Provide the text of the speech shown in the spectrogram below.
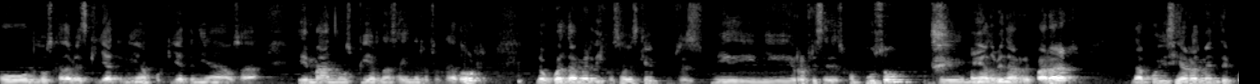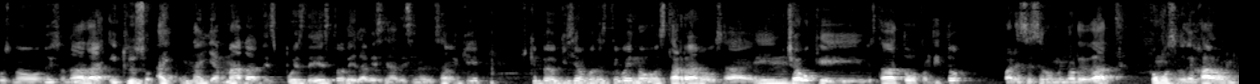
por los cadáveres que ya tenía, porque ya tenía, o sea, eh, manos, piernas ahí en el refrigerador, lo cual Dahmer dijo, ¿sabes qué? Pues es, mi, mi refri se descompuso, eh, mañana lo vienen a reparar, la policía realmente pues no, no hizo nada, incluso hay una llamada después de esto de la vecina diciendo, ¿saben qué? Pues, ¿Qué pedo que hicieron con este güey? No, está raro, o sea, el Mm. chavo que estaba todo tontito parece ser un menor de edad, ¿cómo se lo dejaron?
